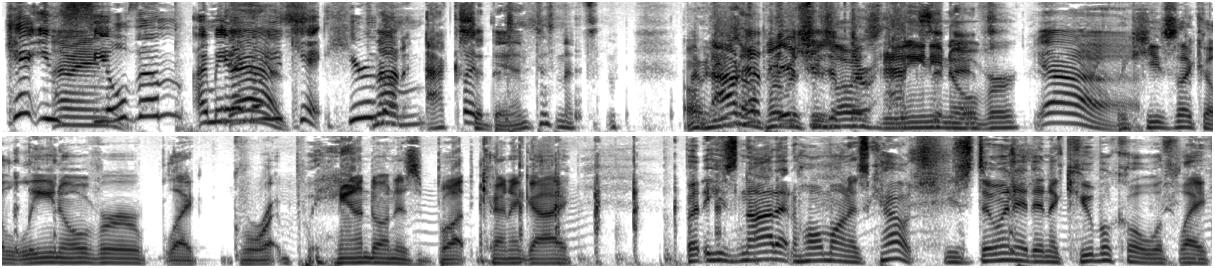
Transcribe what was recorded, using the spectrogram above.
Can't you I mean, feel them? I mean, I know you can't hear It's not them. an but- accident. Oh, I mean, he's I'd on have purpose. issues He's always leaning accidents. over. Yeah, Like he's like a lean over, like gr- hand on his butt kind of guy. But he's not at home on his couch. He's doing it in a cubicle with like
